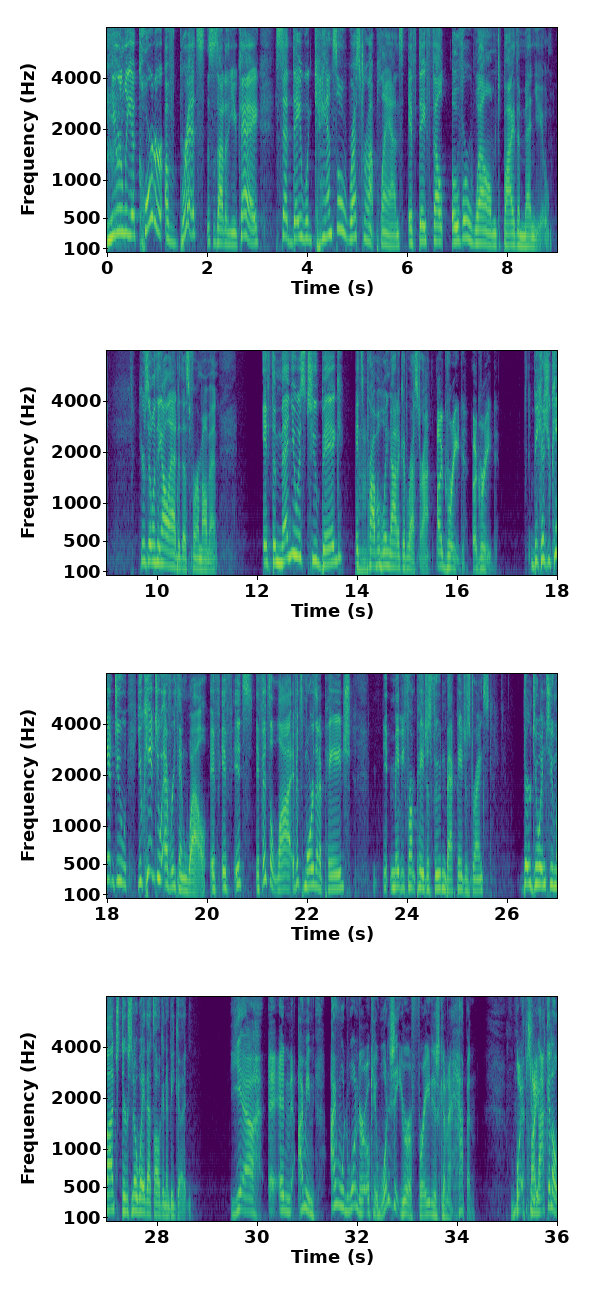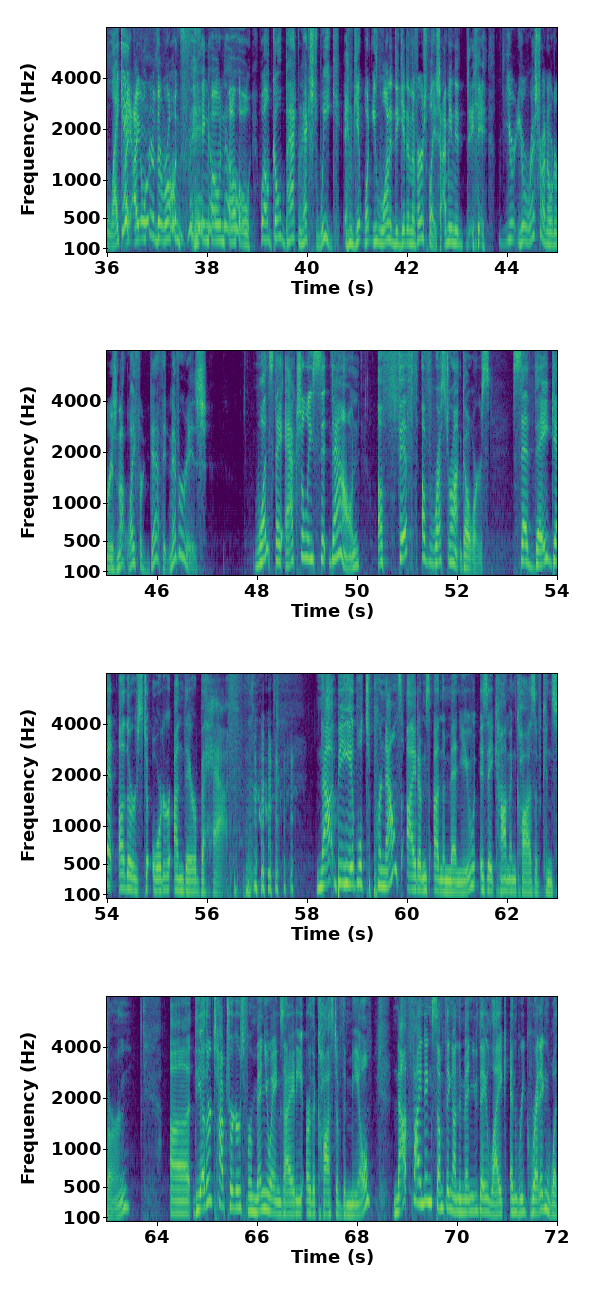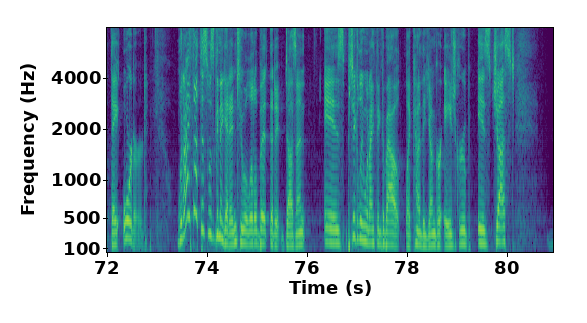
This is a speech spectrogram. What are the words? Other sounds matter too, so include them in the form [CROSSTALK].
Nearly a quarter of Brits, this is out of the UK, said they would cancel restaurant plans if they felt overwhelmed by the menu. Here's the only thing I'll add to this for a moment. If the menu is too big, it's mm-hmm. probably not a good restaurant Agreed. Agreed. because you can't do you can't do everything well. If if it's if it's a lot, if it's more than a page, maybe front page is food and back page is drinks, they're doing too much. There's no way that's all going to be good. Yeah, and I mean, I would wonder. Okay, what is it you're afraid is going to happen? What, You're I- not going to like it. I, I ordered the wrong thing. [LAUGHS] Oh no! Well, go back next week and get what you wanted to get in the first place. I mean, it, [LAUGHS] your your restaurant order is not life or death. It never is. Once they actually sit down, a fifth of restaurant goers said they get others to order on their behalf. [LAUGHS] Not being able to pronounce items on the menu is a common cause of concern. Uh, the other top triggers for menu anxiety are the cost of the meal, not finding something on the menu they like, and regretting what they ordered. What I thought this was going to get into a little bit that it doesn't is, particularly when I think about like kind of the younger age group, is just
